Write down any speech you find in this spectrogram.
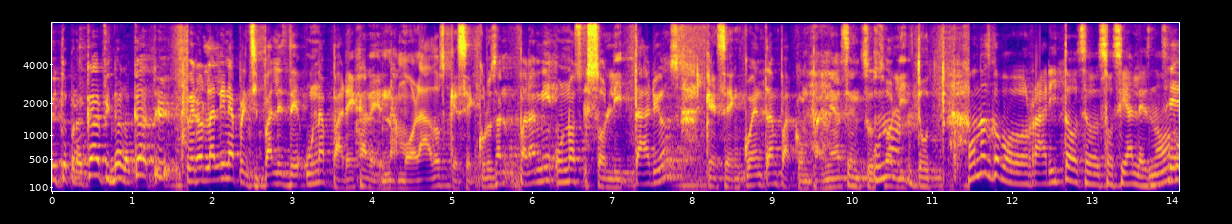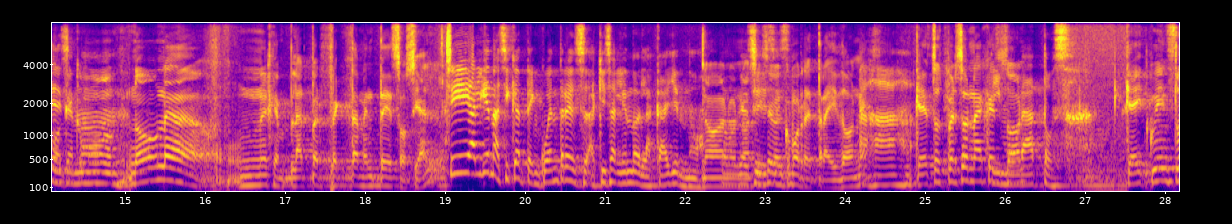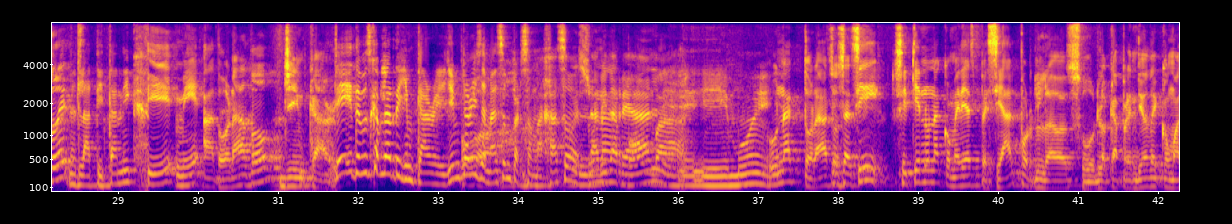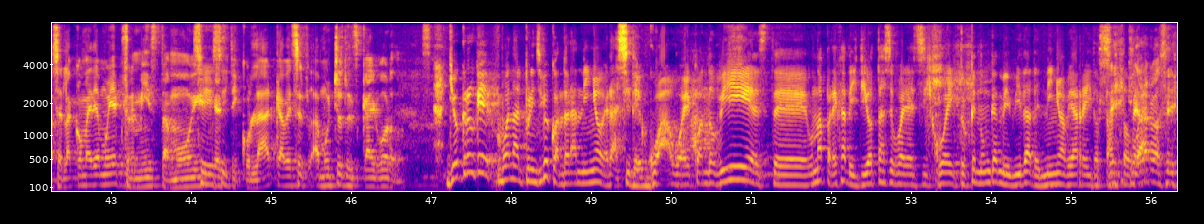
Está para acá, al final acá. sí. Pero la línea principal es de una pareja de enamorados que se cruzan. Para mí, unos solitarios que se encuentran para acompañarse en su Uno- solitud. Unos como raritos so- sociales, ¿no? Sí, como sí, que como- no. no una, un ejemplar perfectamente social. Sí, alguien así que te encuentres aquí saliendo de la calle, no. No, Como no, no, sí, se ven sí. como retraidones. Ajá. Que estos personajes son Timoratos. Kate Winslet La Titanic. y mi adorado Jim Carrey. Sí, tenemos que hablar de Jim Carrey. Jim Carrey se me hace un personajazo en la vida real y, y muy. Un actorazo, o sea, sí, sí tiene una comedia especial por lo, su- lo que aprendió de cómo hacer la comedia muy extremista, muy Sí, sí. gesticular, que a veces a muchos les cae gordo. Yo creo que, bueno, al principio cuando era niño era así de guau, güey. Cuando vi este una pareja de idiotas, güey, así, güey, creo que nunca en mi vida de niño había reído tanto, güey. claro, sí.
